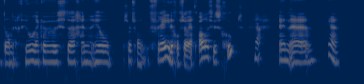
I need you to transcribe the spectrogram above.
dan echt heel lekker rustig en heel soort van vredig of zo. Echt alles is goed. Ja. En eh, ja,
